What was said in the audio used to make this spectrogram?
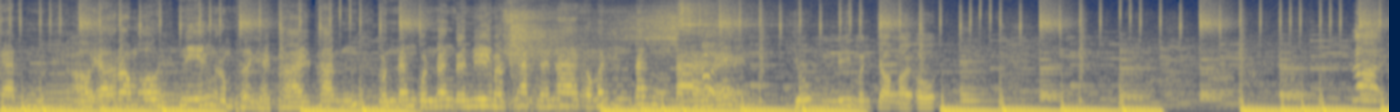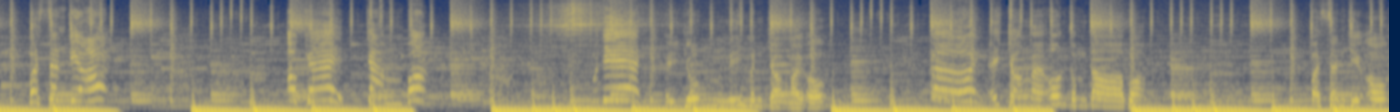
ងាត់ឲ្យអារម្មណ៍អូននាងរំភើយឲ្យផាយផាត់ប៉ុណ្ណឹងប៉ុណ្ណឹងតែនាងមកស្ងាត់នៅណាក៏មិនដឹងដែរយំនេះមិនចង់ឲ្យអូន ឲ្យអូនអើយអីចង់ឲ្យអូនកំដរបងបើសិនជាអូន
